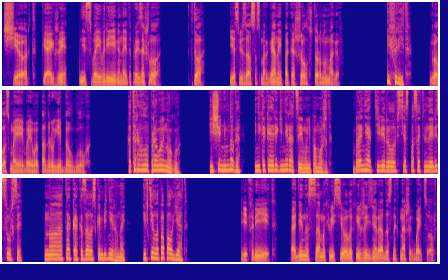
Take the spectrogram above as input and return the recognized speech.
Черт, как же несвоевременно это произошло. Кто? Я связался с Морганой, пока шел в сторону магов. «Ифрит», — голос моей боевой подруги был глух. «Оторвало правую ногу. Еще немного, и никакая регенерация ему не поможет. Броня активировала все спасательные ресурсы. Но атака оказалась комбинированной, и в тело попал яд. Ифрит — один из самых веселых и жизнерадостных наших бойцов.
